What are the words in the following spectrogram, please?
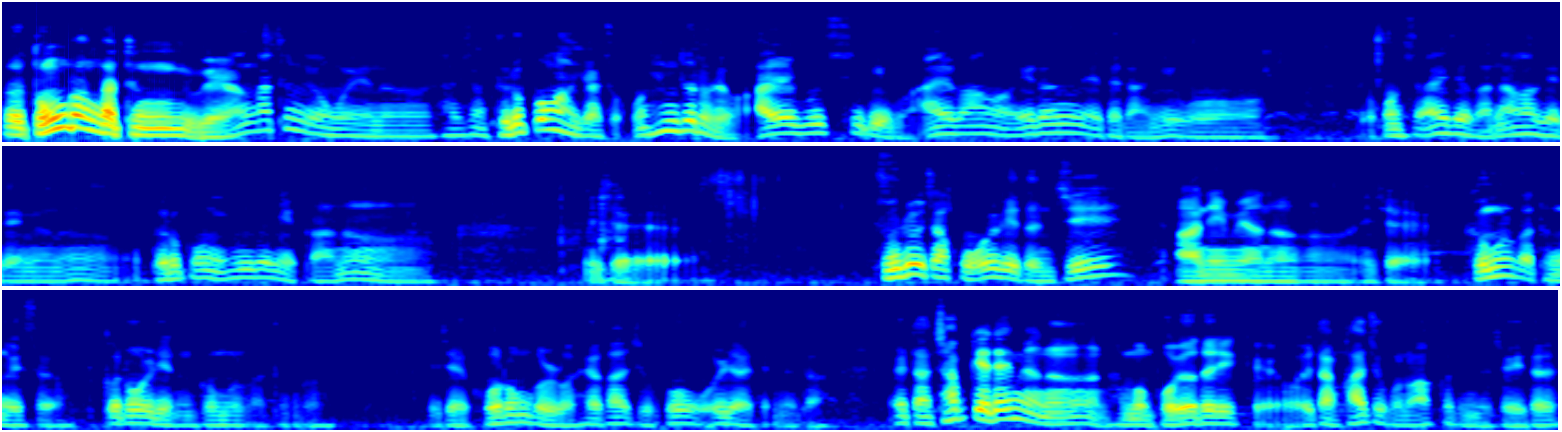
어, 동방 같은 외양 같은 경우에는 사실상 드롭봉하기가 조금 힘들어요. 알부시리, 뭐 알방어 이런 애들 아니고 조금 사이즈가 나가게 되면은 드롭봉이 힘드니까는 이제 줄을 잡고 올리든지 아니면은 이제 그물 같은 거 있어요. 끌어올리는 그물 같은 거. 이제 그런 걸로 해가지고 올려야 됩니다. 일단 잡게 되면은 한번 보여드릴게요. 일단 가지고 나왔거든요, 저희들.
